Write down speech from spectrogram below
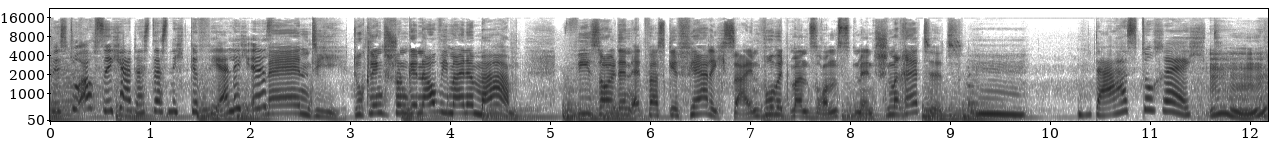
Bist du auch sicher, dass das nicht gefährlich ist? Mandy, du klingst schon genau wie meine Mom. Wie soll denn etwas gefährlich sein, womit man sonst Menschen rettet? Hm, da hast du recht. Mhm.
